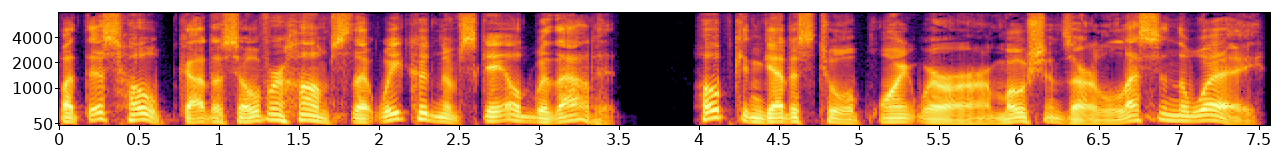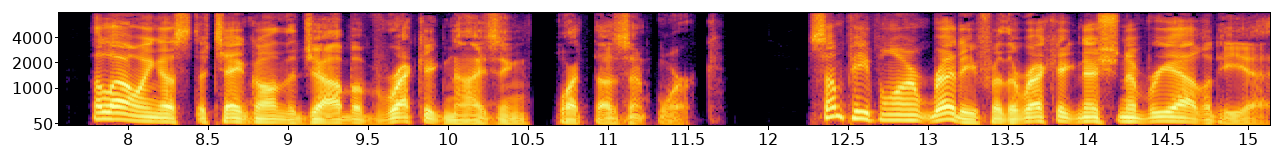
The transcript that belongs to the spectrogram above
but this hope got us over humps that we couldn't have scaled without it. Hope can get us to a point where our emotions are less in the way, allowing us to take on the job of recognizing what doesn't work. Some people aren't ready for the recognition of reality yet.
